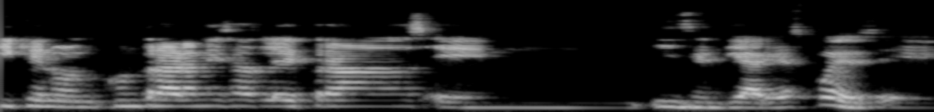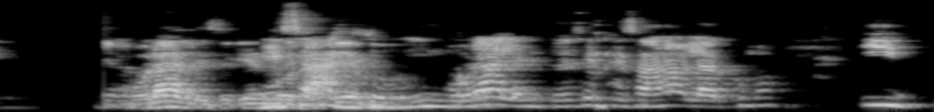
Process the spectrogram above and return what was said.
y que no encontraran esas letras eh, incendiarias, pues. Eh, Inmorales, serían Exacto, inmorales. Entonces empezaban a hablar como. Y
